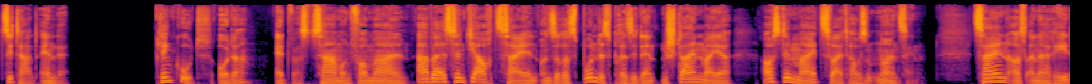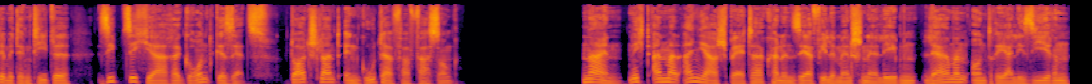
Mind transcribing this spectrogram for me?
Zitat Ende. Klingt gut, oder? Etwas zahm und formal, aber es sind ja auch Zeilen unseres Bundespräsidenten Steinmeier aus dem Mai 2019. Zeilen aus einer Rede mit dem Titel 70 Jahre Grundgesetz. Deutschland in guter Verfassung? Nein, nicht einmal ein Jahr später können sehr viele Menschen erleben, lernen und realisieren,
